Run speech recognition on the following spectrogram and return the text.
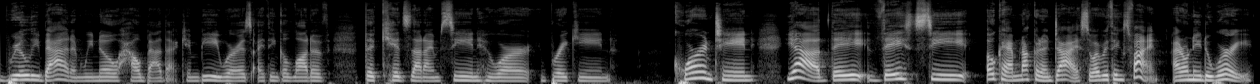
really bad and we know how bad that can be. Whereas i think a lot of the kids that i'm seeing who are breaking quarantine yeah they they see okay i'm not going to die so everything's fine. I don't need to worry.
